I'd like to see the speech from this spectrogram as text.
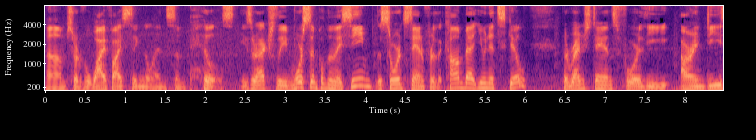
um, sort of a Wi-Fi signal, and some pills. These are actually more simple than they seem. The sword stands for the combat unit skill. The wrench stands for the R&D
